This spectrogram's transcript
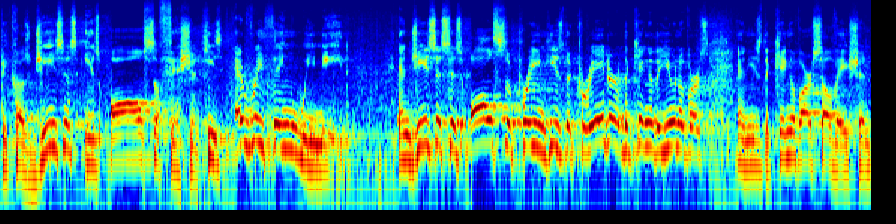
Because Jesus is all sufficient, He's everything we need. And Jesus is all supreme. He's the creator, the king of the universe, and he's the king of our salvation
